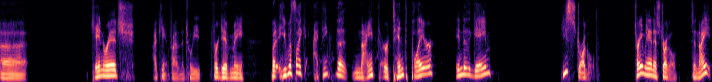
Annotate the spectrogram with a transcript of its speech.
uh Kenrich. I can't find the tweet. Forgive me. But he was like, I think the ninth or tenth player into the game. He struggled. Tre Mann has struggled. Tonight,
